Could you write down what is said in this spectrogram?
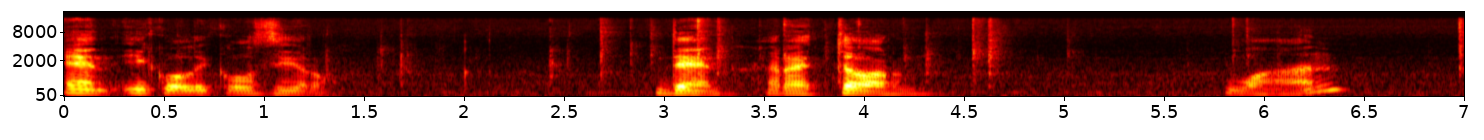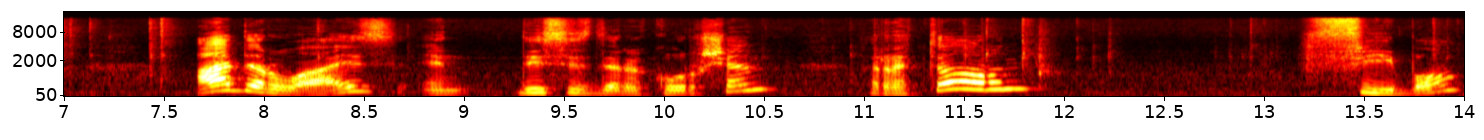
n equal equal 0 then return 1 otherwise and this is the recursion return fibo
